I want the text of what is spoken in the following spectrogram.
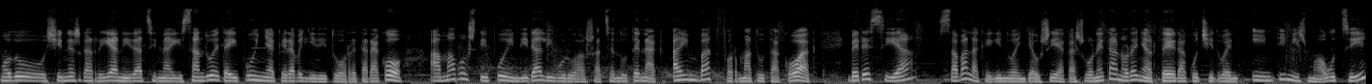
Modu sinesgarrian idatzi nahi izan du eta ipuinak erabili ditu horretarako, amabost ipuin dira liburua osatzen dutenak, hainbat formatutakoak. Berezia, zabalak egin duen jauzia kasu honetan, orain arte erakutsi duen intimismoa utzi,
